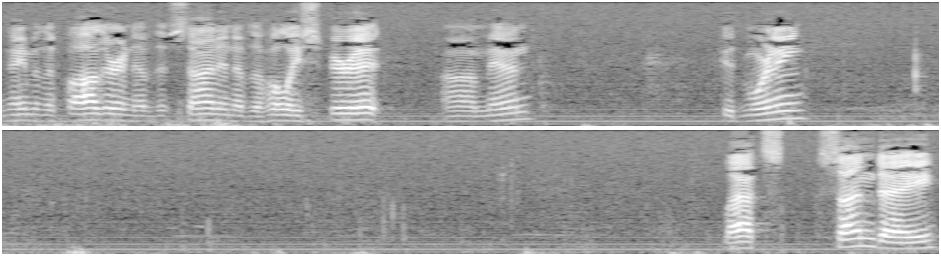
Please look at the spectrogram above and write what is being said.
In the name of the Father, and of the Son, and of the Holy Spirit. Amen. Good morning. Last Sunday,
